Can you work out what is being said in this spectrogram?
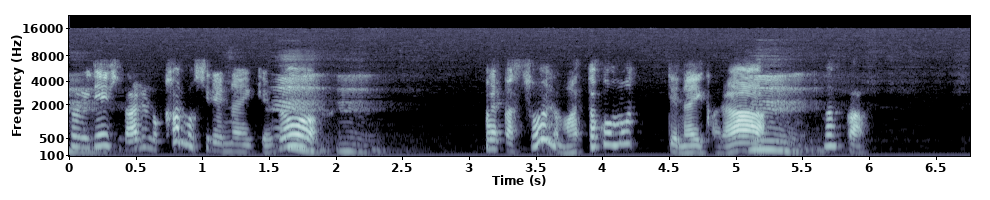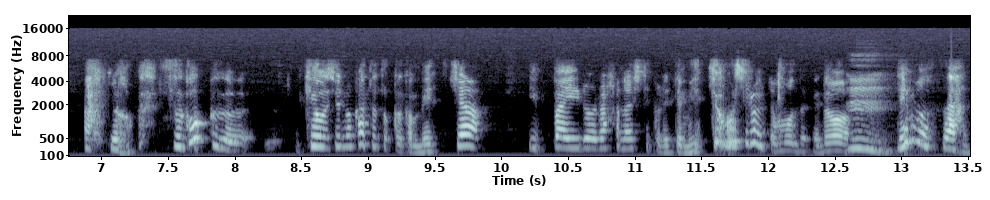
そういう遺伝子があるのかもしれないけど、うんなんかそういうの全く思ってないから、うん。なんか、あの、すごく教授の方とかがめっちゃいっぱいいろいろ話してくれてめっちゃ面白いと思うんだけど、うん。でもさ、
